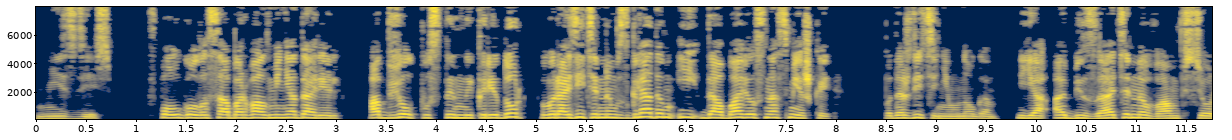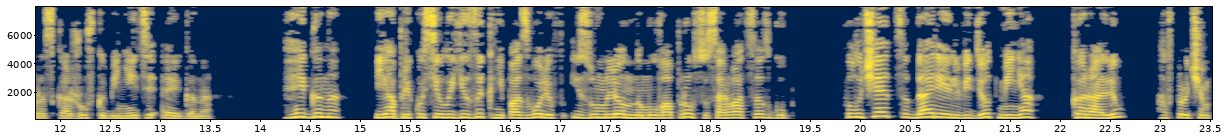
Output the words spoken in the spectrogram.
«Не здесь». В полголоса оборвал меня Дариэль, обвел пустынный коридор выразительным взглядом и добавил с насмешкой. «Подождите немного. Я обязательно вам все расскажу в кабинете Эйгона». «Эйгона?» Я прикусила язык, не позволив изумленному вопросу сорваться с губ. Получается, Дариэль ведет меня к королю? А, впрочем,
